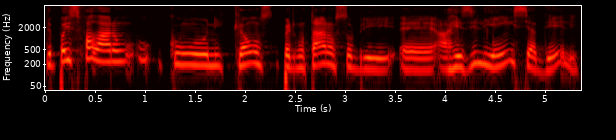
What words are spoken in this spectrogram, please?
Depois falaram com o Nicão, perguntaram sobre é, a resiliência dele,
